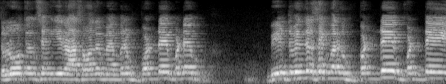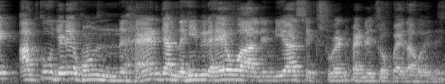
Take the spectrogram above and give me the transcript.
ਤਲੋਤਨ ਸਿੰਘ ਜੀ ਰਾਜਸਭਾ ਦੇ ਮੈਂਬਰ ਵੱਡੇ ਵੱਡੇ ਵੀਰ ਦਵਿੰਦਰ ਸਿੰਘ ਵਰਗ ਵੱਡੇ ਵੱਡੇ ਆਗੂ ਜਿਹੜੇ ਹੁਣ ਹਨ ਜਾਂ ਨਹੀਂ ਵੀ ਰਹੇ, ਉਹ all India Sikh student federation ਚੋਂ ਪੈਦਾ ਹੋਏ ਨੇ।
